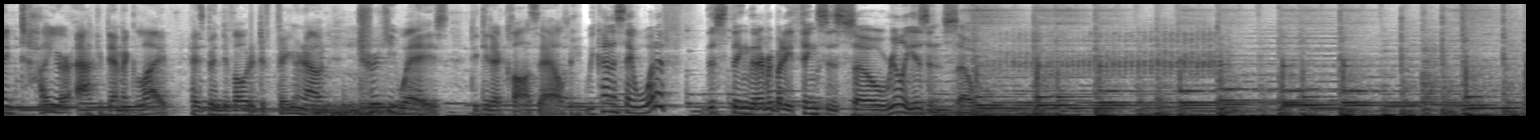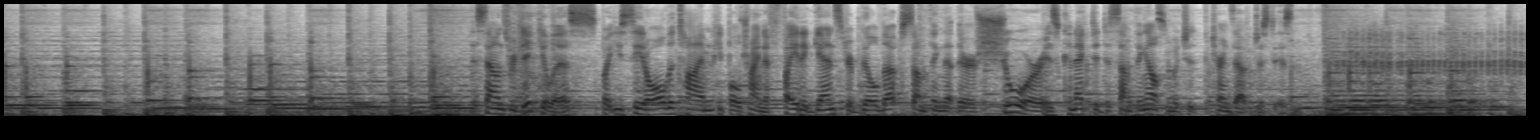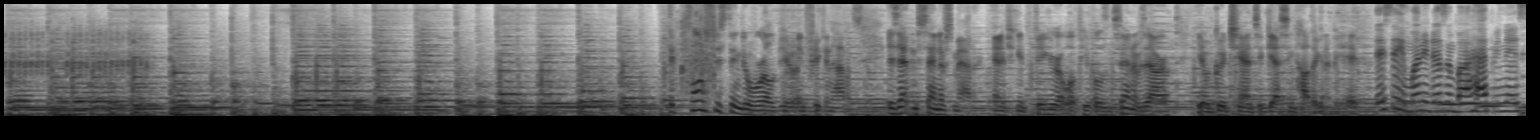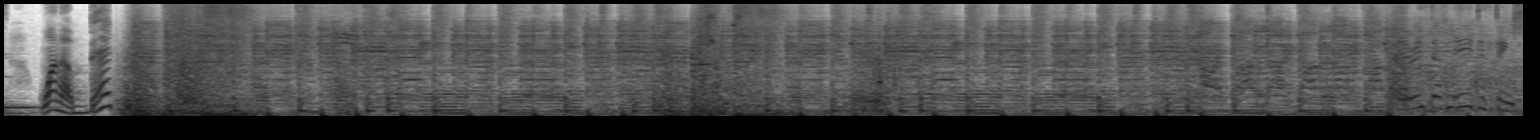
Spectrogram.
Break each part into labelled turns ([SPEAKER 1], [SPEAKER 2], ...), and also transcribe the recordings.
[SPEAKER 1] My entire academic life has been devoted to figuring out tricky ways to get at causality.
[SPEAKER 2] We kind of say, what if this thing that everybody thinks is so really isn't so? Sounds ridiculous, but you see it all the time, people trying to fight against or build up something that they're sure is connected to something else, which it turns out just isn't.
[SPEAKER 1] The closest thing to worldview in Freakonomics is that incentives matter. And if you can figure out what people's incentives are, you have a good chance of guessing how they're going to behave.
[SPEAKER 3] They say money doesn't buy happiness. Wanna bet?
